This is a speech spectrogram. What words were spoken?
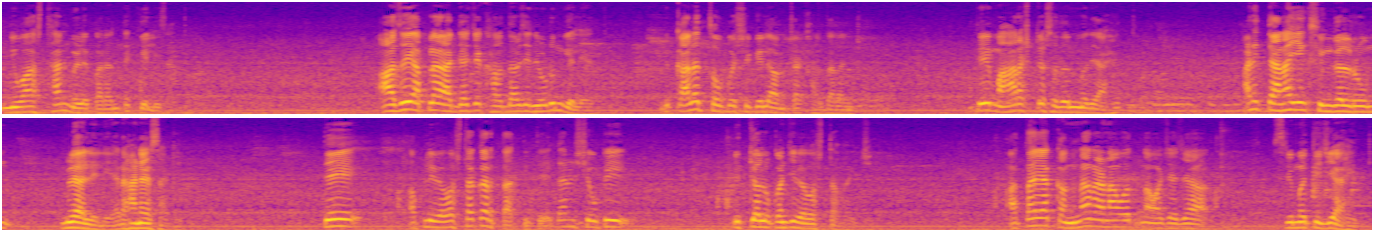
निवासस्थान मिळेपर्यंत केली जाते. आजही आपल्या राज्याचे खासदार जे निवडून गेले आहेत मी कालच चौकशी केली आमच्या खासदारांची. ते महाराष्ट्र सदनमध्ये आहेत. आणि त्यांना एक सिंगल रूम मिळालेली आहे राहण्यासाठी. ते आपली व्यवस्था करतात तिथे कारण शेवटी इतक्या लोकांची व्यवस्था व्हायची. आता या कंगना राणावत नावाच्या ज्या श्रीमती जी आहेत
